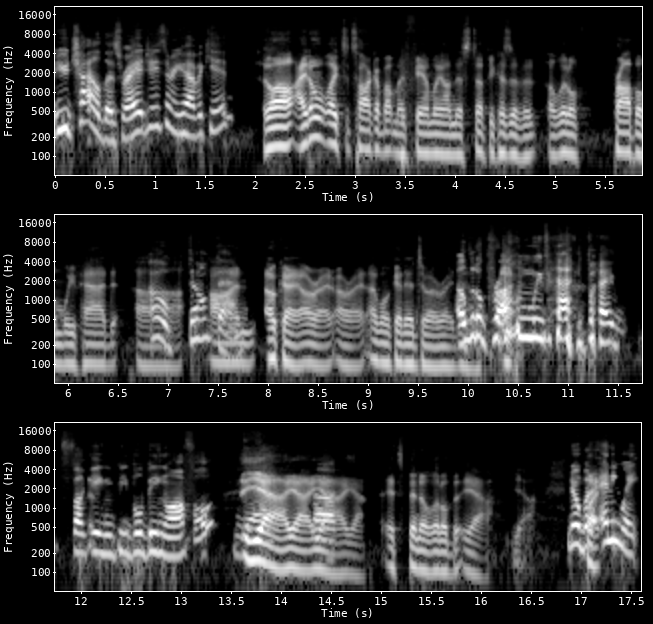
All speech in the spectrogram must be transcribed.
you childless, right? Jason, or you have a kid? Well, I don't like to talk about my family on this stuff because of a, a little problem we've had. Uh, oh, don't then. on. Okay, all right, all right. I won't get into it right A now. A little problem we've had by fucking people being awful. Yeah, yeah, yeah, sucks. yeah. It's been a little bit. Yeah, yeah. No, but, But- anyway,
